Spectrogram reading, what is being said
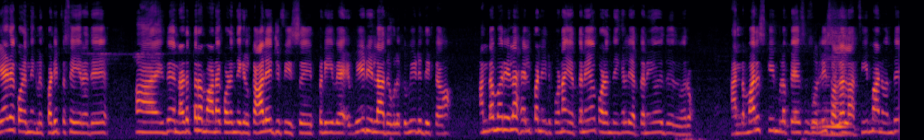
ஏழை குழந்தைங்களுக்கு படிப்பு செய்கிறது இது நடுத்தரமான குழந்தைகள் காலேஜ் ஃபீஸு இப்படி வே வீடு இல்லாதவங்களுக்கு வீடு திட்டம் அந்த மாதிரியெல்லாம் ஹெல்ப் பண்ணிட்டு போனால் எத்தனையோ குழந்தைங்கள் எத்தனையோ இது வரும். அந்த மாதிரி ஸ்கீமில் பேச சொல்லி சொல்லலாம். சீமான் வந்து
